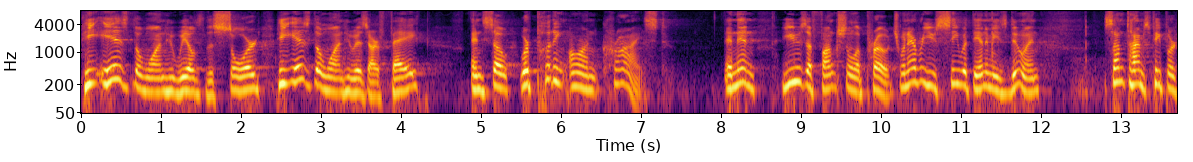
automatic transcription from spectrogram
He is the one who wields the sword. He is the one who is our faith. And so we're putting on Christ. And then use a functional approach. Whenever you see what the enemy's doing, sometimes people are,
